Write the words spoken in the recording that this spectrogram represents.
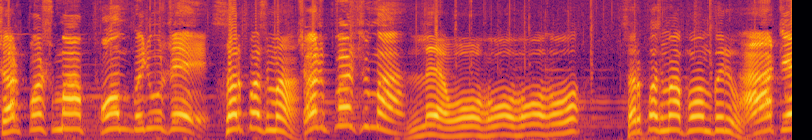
સરપંચમાં ફોર્મ ભર્યું છે. સરપંચમાં? સરપંચમાં. લે ઓહો હો હો. હો સરપંચમાં ફોર્મ ભર્યું. હા તે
